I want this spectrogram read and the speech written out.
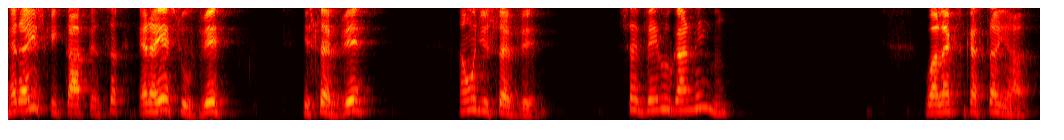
Era isso que estava pensando? Era esse o V? Isso é V? Aonde isso é V? Isso é ver em lugar nenhum. O Alex Castanhar.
